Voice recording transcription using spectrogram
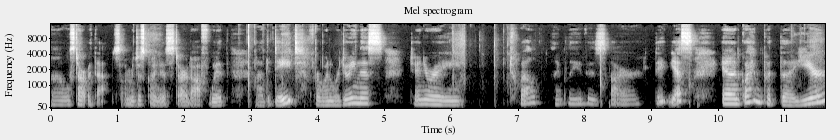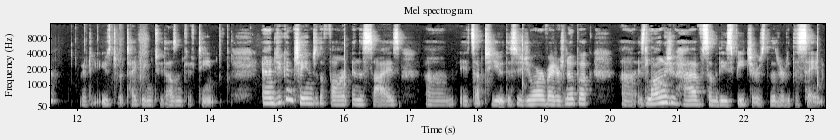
uh, we'll start with that. So I'm just going to start off with uh, the date for when we're doing this. January 12th, I believe, is our date. Yes. And go ahead and put the year. We have to get used to typing 2015. And you can change the font and the size. Um, it's up to you. This is your writer's notebook. Uh, as long as you have some of these features that are the same.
